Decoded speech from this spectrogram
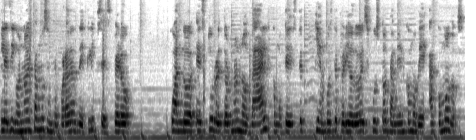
les digo, no estamos en temporadas de eclipses, pero cuando es tu retorno nodal, como que este tiempo, este periodo es justo también como de acomodos.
